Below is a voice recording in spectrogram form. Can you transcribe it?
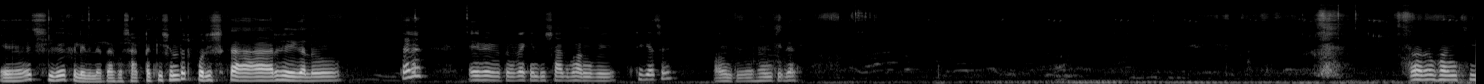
এইভাবে ছিঁড়ে ফেলে দিলে। দেখো, শাকটা কি সুন্দর পরিষ্কার হয়ে গেল। তাই না? এইভাবে তোমরা কিন্তু শাক ভাঙবে, ঠিক আছে? আমি তো ভাঙছি, দেখ। আরও ভাঙছি।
